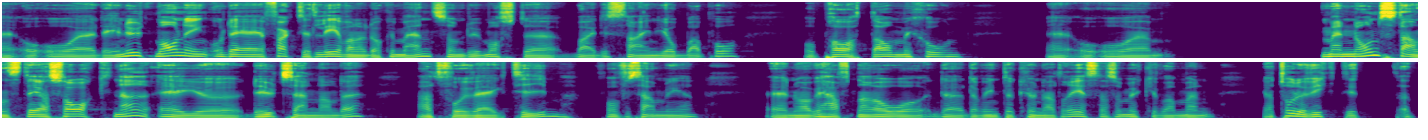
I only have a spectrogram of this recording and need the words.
Eh, Och, och eh, det är en utmaning och det är faktiskt ett levande dokument som du måste by design jobba på och prata om mission. Eh, Och, och, eh, men någonstans det jag saknar är ju det utsändande, att få iväg team från församlingen. Eh, Nu har vi haft några år där, där vi inte har kunnat resa så mycket, va? men jag tror det är viktigt, att,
